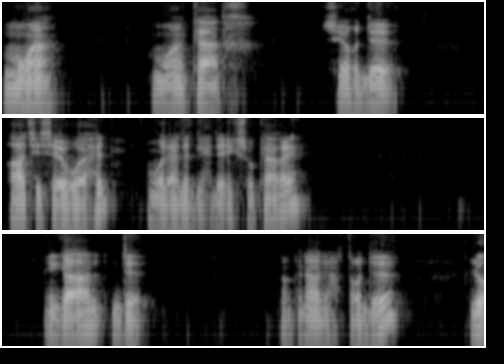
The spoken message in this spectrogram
moins moins 4 sur 2 A تساوي واحد هو العدد اللي حدا إكس كاري إيكال دو دونك هنا غادي نحطو دو لو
